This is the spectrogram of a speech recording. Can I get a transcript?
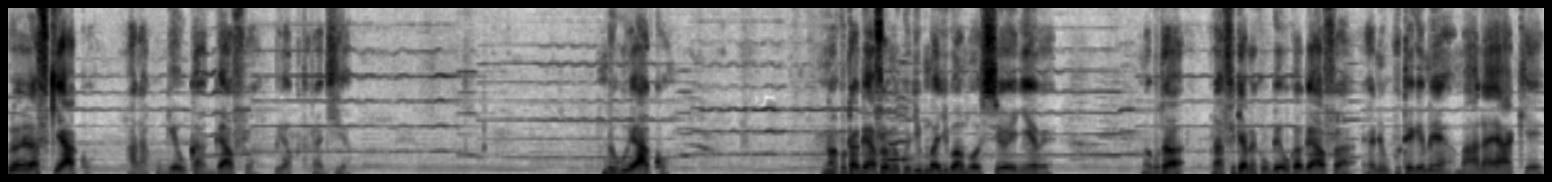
yule rafiki yako, anakugeuka ghafla bila kutarajia. Ndugu yako unakuta ghafla amekujibu majibu ambayo sio yenyewe. Unakuta rafiki amekugeuka ghafla, yani ukutegemea. Maana yake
